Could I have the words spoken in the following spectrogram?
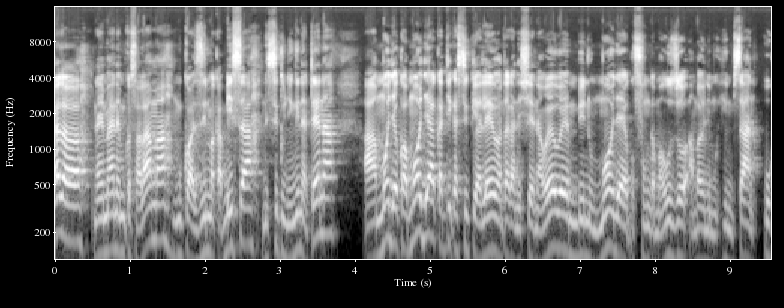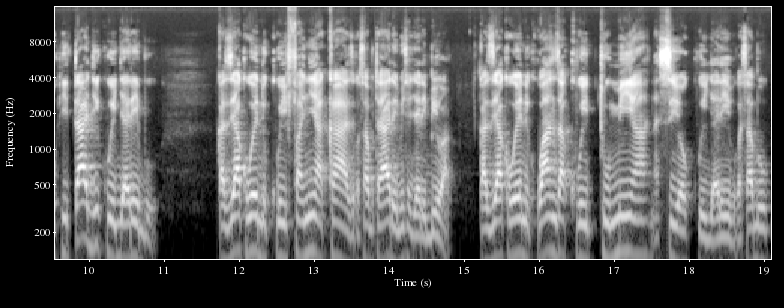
Hello, na imani mko salama, mko wazima kabisa. Ni siku nyingine tena. a, moja kwa moja katika siku ya leo nataka nishare na wewe mbinu moja ya kufunga mauzo ambayo ni muhimu sana. Huhitaji kuijaribu. Kazi yako wewe ni kuifanyia kazi kwa sababu tayari imeshajaribiwa. Kazi yako wewe ni kuanza kuitumia na sio kuijaribu kwa sababu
